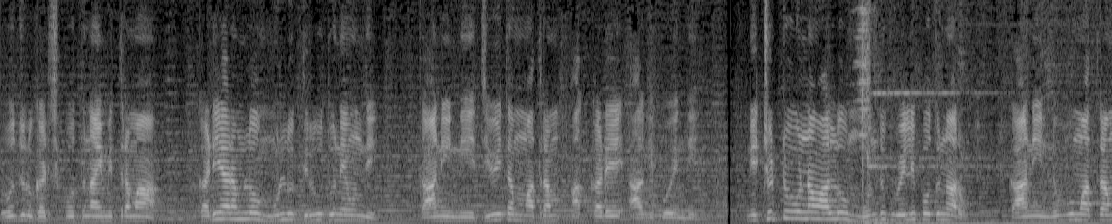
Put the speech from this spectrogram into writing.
రోజులు గడిచిపోతున్నాయి మిత్రమా? గడియారంలో ముళ్ళు తిరుగుతూనే ఉంది కానీ నీ జీవితం మాత్రం అక్కడే ఆగిపోయింది. నీ చుట్టూ ఉన్న వాళ్ళు ముందుకు వెళ్ళిపోతున్నారు కానీ నువ్వు మాత్రం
